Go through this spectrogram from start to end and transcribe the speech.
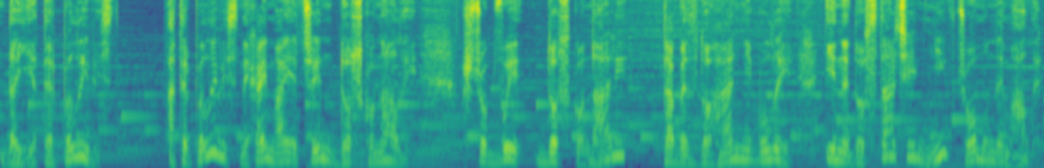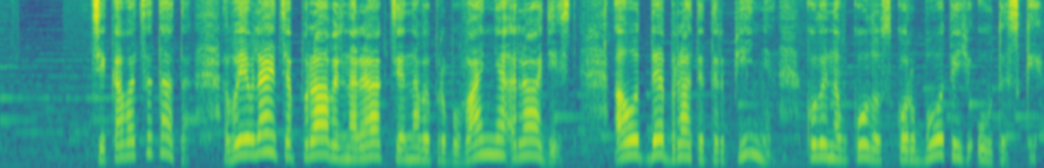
дає терпеливість. А терпеливість нехай має чин досконалий, щоб ви досконалі та бездоганні були, і недостачі ні в чому не мали. Цікава цитата. Виявляється, правильна реакція на випробування радість. А от де брати терпіння, коли навколо скорботи й утиски?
